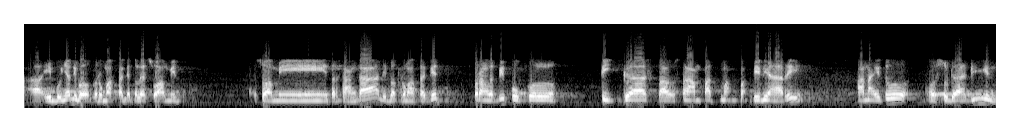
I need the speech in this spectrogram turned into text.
uh, ibunya dibawa ke rumah sakit oleh suami suami tersangka dibawa ke rumah sakit kurang lebih pukul tiga setengah empat dini hari anak itu oh, sudah dingin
